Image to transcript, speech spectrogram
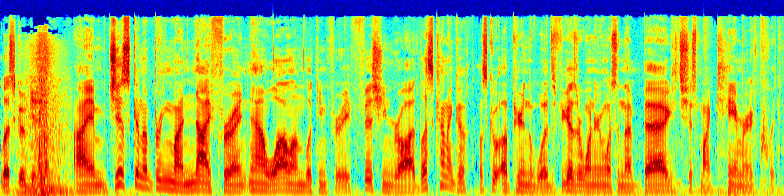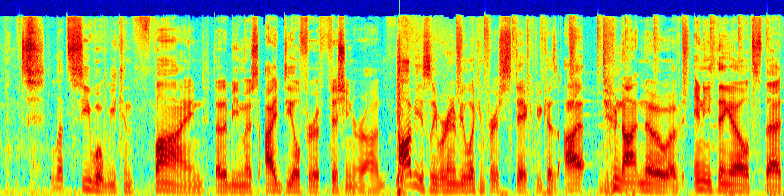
Let's go get it. I am just gonna bring my knife for right now while I'm looking for a fishing rod. Let's kind of go, let's go up here in the woods. If you guys are wondering what's in that bag, it's just my camera equipment. Let's see what we can find that'd be most ideal for a fishing rod. Obviously, we're gonna be looking for a stick because I do not know of anything else that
